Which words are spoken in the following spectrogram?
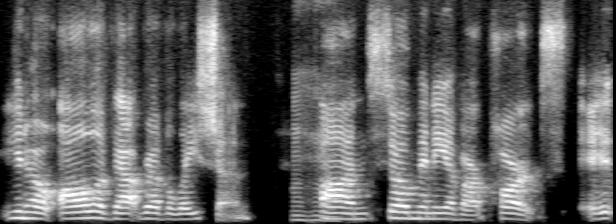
you know all of that revelation hmm on so many of our parts it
